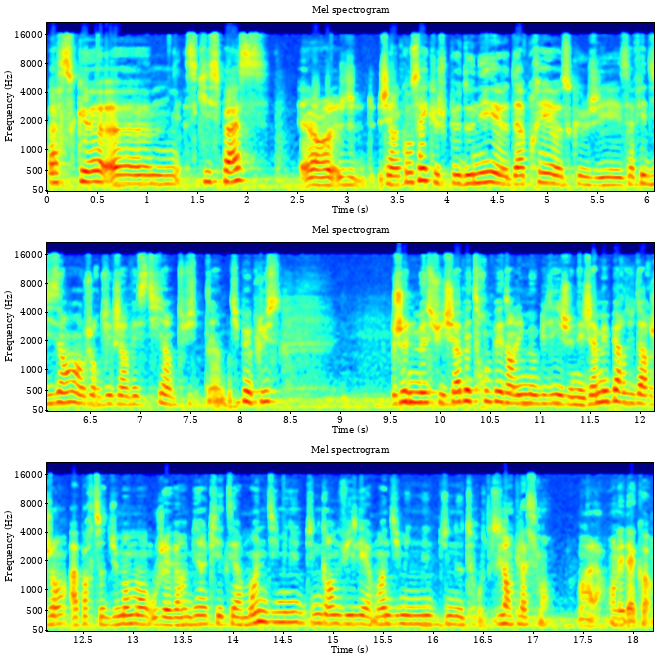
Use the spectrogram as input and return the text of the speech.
Parce que ce qui se passe, alors, j'ai un conseil que je peux donner euh, d'après euh, ce que j'ai. Ça fait 10 ans aujourd'hui que j'investis un, un, petit peu plus. Je ne me suis jamais trompée dans l'immobilier, je n'ai jamais perdu d'argent à partir du moment où j'avais un bien qui était à moins de 10 minutes d'une grande ville et à moins de 10 minutes d'une autoroute. L'emplacement. Voilà. On est d'accord.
